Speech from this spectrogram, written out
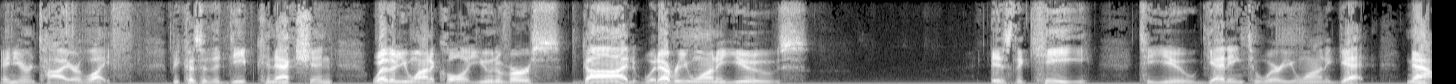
in your entire life because of the deep connection, whether you want to call it universe, God, whatever you want to use is the key to you getting to where you want to get. Now,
